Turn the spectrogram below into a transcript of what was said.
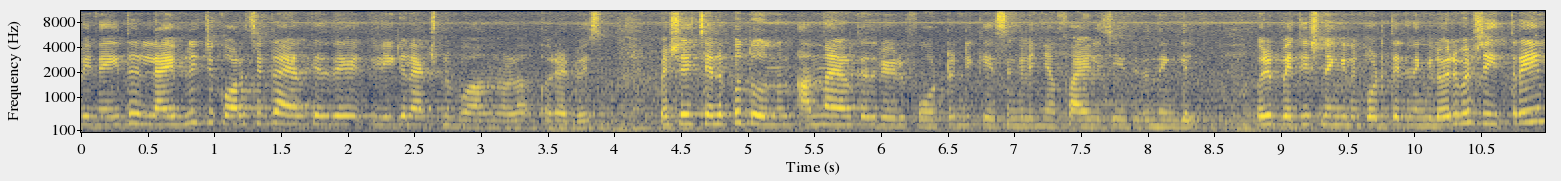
പിന്നെ ഇത് ലൈബിലിറ്റി കുറച്ചിട്ട് അയാൾക്കെതിരെ ലീഗൽ ആക്ഷന് പോകാമെന്നുള്ള ഒരു അഡ്വൈസ് പക്ഷേ ചിലപ്പോൾ തോന്നും അന്ന് അയാൾക്കെതിരെ ഒരു ഫോർ ട്വന്റി കേസെങ്കിലും ഞാൻ ഫയൽ ചെയ്തിരുന്നെങ്കിൽ ഒരു പെറ്റീഷനെങ്കിലും കൊടുത്തിരുന്നെങ്കിൽ. ഒരു പക്ഷേ ഇത്രയും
